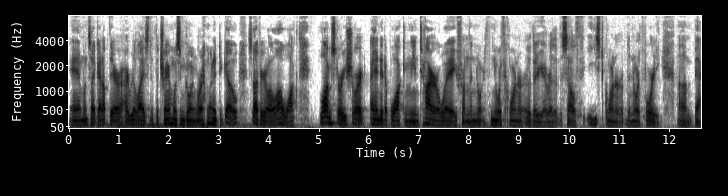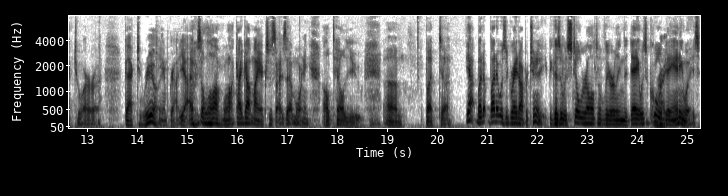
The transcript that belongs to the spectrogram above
and once I got up there, I realized that the tram wasn't going where I wanted to go. So I figured, well, I'll walk. Long story short, I ended up walking the entire way from the north north corner, or the uh, rather the southeast corner of the North Forty, um, back to our uh, back to our Really? campground. Yeah, it was a long walk. I got my exercise that morning. I'll tell you, um, but. Uh, yeah, but but it was a great opportunity because it was still relatively early in the day. It was a cooler Right. day, anyways,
